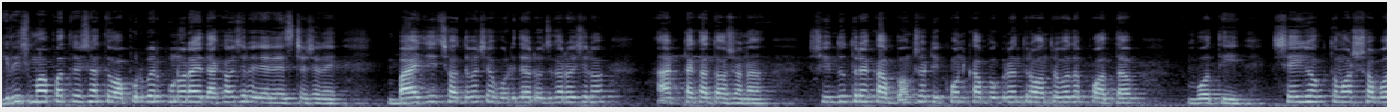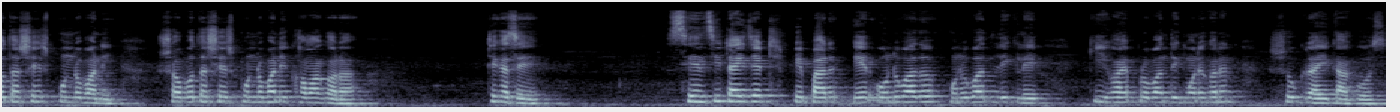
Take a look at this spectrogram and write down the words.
গিরিশ মহাপাত্রের সাথে অপূর্বের পুনরায় দেখা হয়েছিল রেল স্টেশনে। বাইজিৎ ছদ্মবেশে হরিদার রোজগার হয়েছিল। আট টাকা দশ আনা। সিন্ধুত্তরের কাব্যাংশটি কোন কাব্যগ্রন্থের অন্তর্গত? পদ্মাবতী সেই হোক, তোমার সভ্যতা শেষ পুণ্যবাণী। সভ্যতা শেষ পুণ্যবাণী ক্ষমা করা। ঠিক আছে। সেন্সিটাইজেড পেপার এর অনুবাদ অনুবাদ লিখলে কি হয় প্রবান্ধিক মনে করেন? সুগ্রাহী কাগজ।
